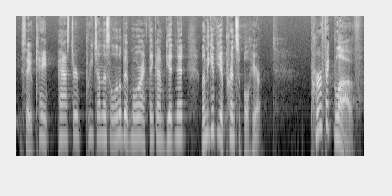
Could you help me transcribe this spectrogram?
You say, okay, Pastor, preach on this a little bit more. I think I'm getting it. Let me give you a principle here. Perfect love,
